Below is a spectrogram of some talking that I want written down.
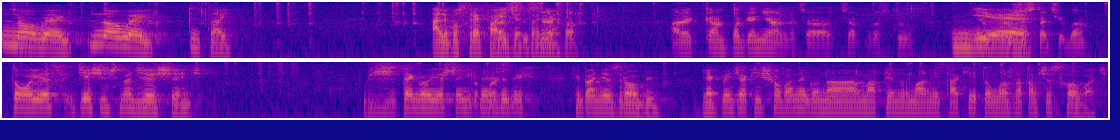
No way, no way, tutaj. Ale bo strefa idzie, to nie. strefa. Ale kampa genialna, trzeba, trzeba po prostu Nie, wykorzystać chyba. to jest 10 na 10. Przecież tego jeszcze nikt No na właśnie. YouTube ch- chyba nie zrobił. Jak będzie jakieś chowanego na mapie normalnej takiej, to można tam się schować.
